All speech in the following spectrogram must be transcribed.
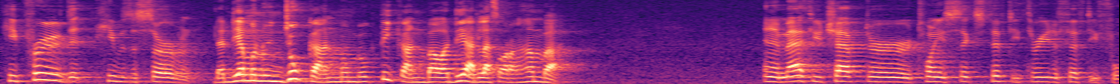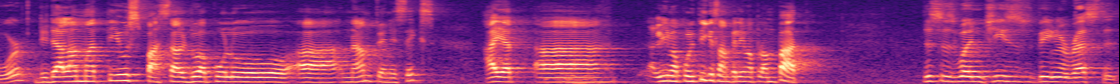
He proved that he was a servant. Dan dia menunjukkan, membuktikan bahwa dia adalah seorang hamba. And in Matthew chapter 26, 53 to 54, Di dalam Matius pasal 26, 26 ayat uh, 53 sampai 54. this is when Jesus was being arrested.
